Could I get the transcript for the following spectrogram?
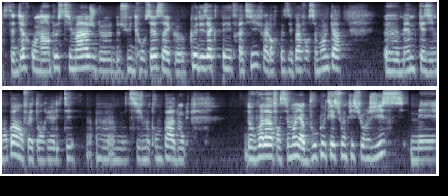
C'est-à-dire qu'on a un peu cette image de, de suivi de grossesse avec euh, que des actes pénétratifs, alors que c'est pas forcément le cas. Euh, même quasiment pas en fait en réalité, euh, si je me trompe pas. Donc donc voilà, forcément, il y a beaucoup de questions qui surgissent, mais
